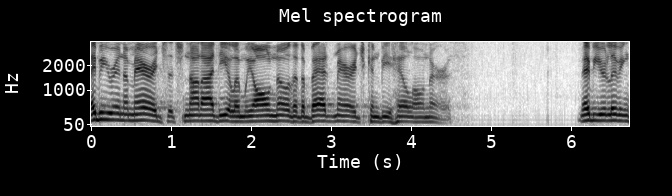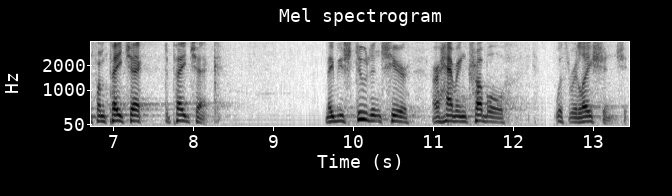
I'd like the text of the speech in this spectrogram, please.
Maybe you're in a marriage that's not ideal, and we all know that a bad marriage can be hell on earth. Maybe you're living from paycheck to paycheck. Maybe students here are having trouble with relationships,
